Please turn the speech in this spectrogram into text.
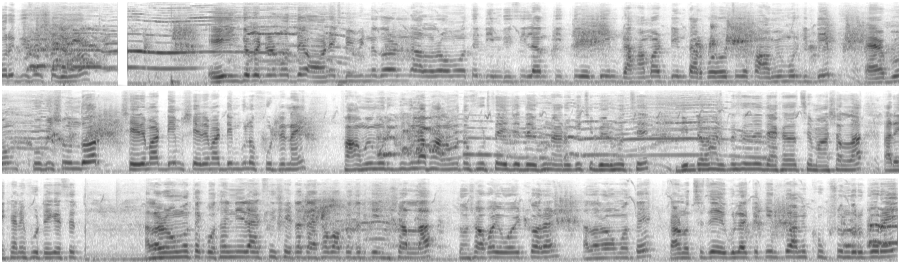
করে দিয়েছে, সেজন্য এই ইনকিউবেটরের মধ্যে অনেক বিভিন্ন ধরনের আল্লাহ রহমতে ডিম দিছিলাম, তিতিরের ডিম, ব্রাহ্মার ডিম, তারপর হচ্ছে ফার্মি মুরগির ডিম, এবং খুবই সুন্দর সেরেমার ডিম, সেরেমার ডিমগুলো ফুটে নাই। ফার্মি মুরগিগুলো ভালো মতো ফুটছে, এই যে দেখুন আরও কিছু বের হচ্ছে। ডিমটা ভাঙতেছে যে দেখা যাচ্ছে মাশাল্লাহ আর এখানে ফুটে গেছে আল্লাহ রহমতে কোথায় নিয়ে রাখছি সেটা দেখাবো আপনাদেরকে ইনশাল্লাহ তো সবাই ওয়েট করেন আল্লাহ রহমতে। কারণ হচ্ছে যে এগুলাকে কিন্তু আমি খুব সুন্দর করেই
